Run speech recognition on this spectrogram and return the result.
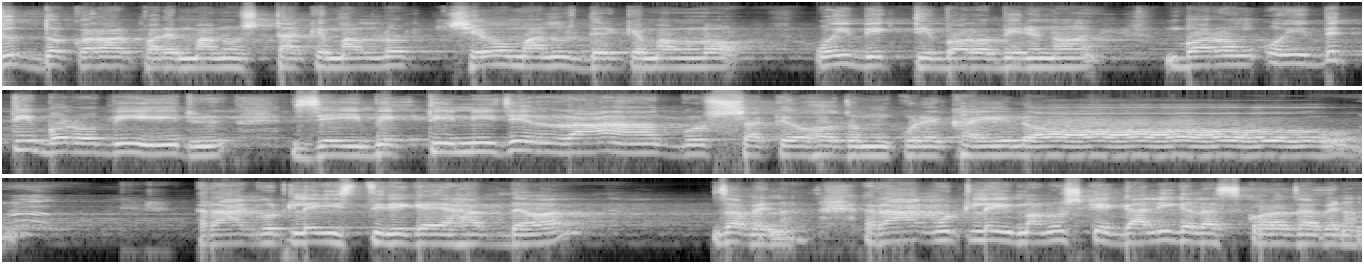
যুদ্ধ করার পরে মানুষটাকে মারলো, সেও মানুষদেরকে মারলো। ওই ব্যক্তি বড় বীর নয়। বরং ওই ব্যক্তি বড় বীর, যেই ব্যক্তি নিজের রাগ গোসাকে হজম করে খাইল। রাগ উঠলে স্ত্রী গায়ে হাত দেওয়া যাবে না। রাগ উঠলেই মানুষকে গালিগালাজ করা যাবে না।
